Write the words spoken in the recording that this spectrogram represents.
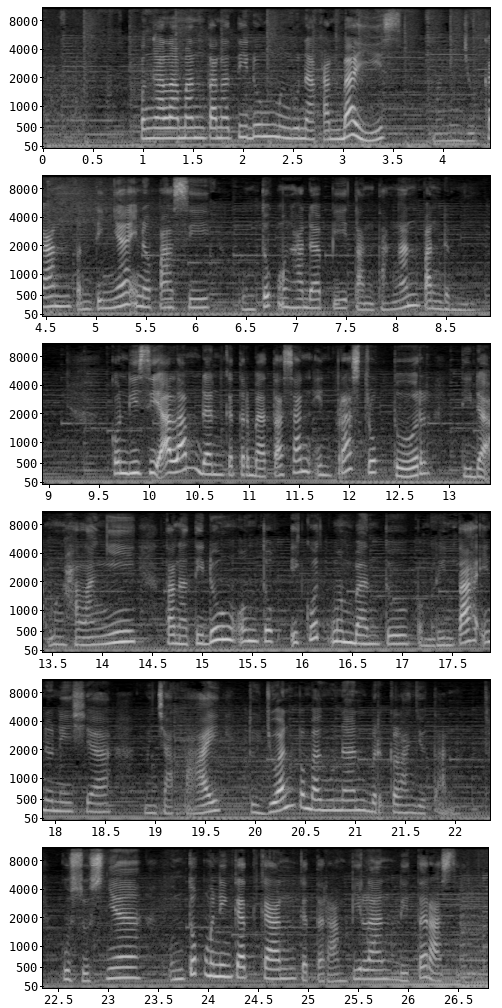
Pengalaman Tanah Tidung menggunakan BAIS menunjukkan pentingnya inovasi untuk menghadapi tantangan pandemi. Kondisi alam dan keterbatasan infrastruktur tidak menghalangi Tanah Tidung untuk ikut membantu pemerintah Indonesia mencapai tujuan pembangunan berkelanjutan, khususnya untuk meningkatkan keterampilan literasi.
